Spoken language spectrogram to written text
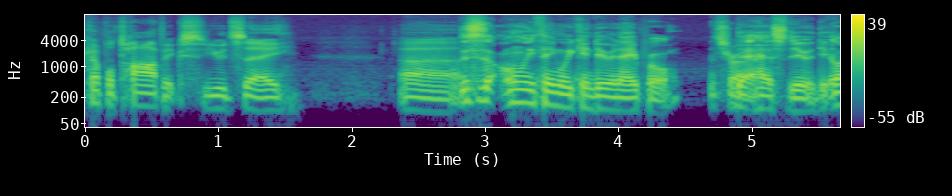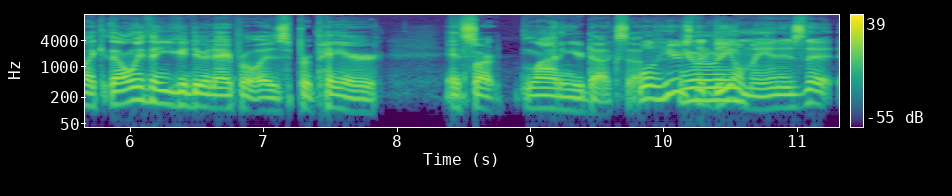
a couple topics you would say. This is the only thing we can do in April. That's right. That has to do with deer. Like the only thing you can do in April is prepare and start lining your ducks up. Well, here's You know the deal, mean? man, is that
